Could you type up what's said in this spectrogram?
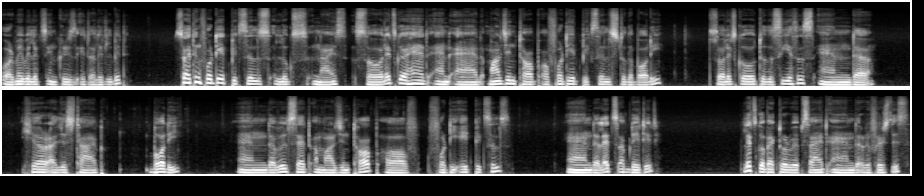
Or maybe let's increase it a little bit. So I think 48 pixels looks nice. So let's go ahead and add margin top of 48 pixels to the body. So let's go to the CSS and uh, here I'll just type body and I will set a margin top of 48 pixels. And let's update it. Let's go back to our website and refresh this.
